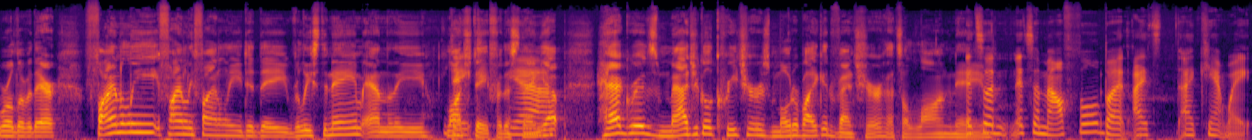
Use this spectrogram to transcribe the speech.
World over there. Finally, finally, finally, did they release the name and the launch Date. date for this Yeah. thing? Yep, Hagrid's Magical Creatures Motorbike Adventure. That's a long name. It's a it's a mouthful, but I I can't wait.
